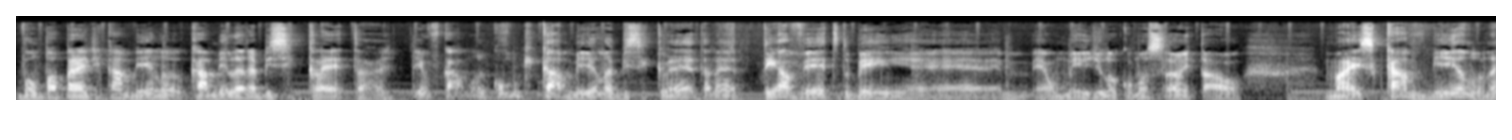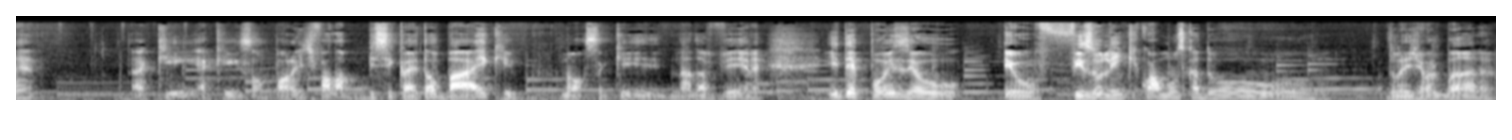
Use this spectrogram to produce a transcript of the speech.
Vamos pra praia de camelo. Camelo era bicicleta. Eu ficava, mano, como que camelo é bicicleta, né? Tem a ver, tudo bem. É, é um meio de locomoção e tal. Mas camelo, né? Aqui, aqui em São Paulo a gente fala bicicleta ou bike. Nossa, que nada a ver, né? E depois eu, eu fiz o link com a música do, do Legião Urbana.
